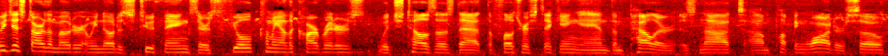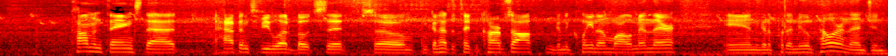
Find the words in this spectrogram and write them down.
We just started the motor and we noticed two things. There's fuel coming out of the carburetors, which tells us that the floats are sticking and the impeller is not um, pumping water. So common things that happens if you let a boat sit. So I'm gonna have to take the carbs off. I'm gonna clean them while I'm in there and I'm gonna put a new impeller in the engine.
